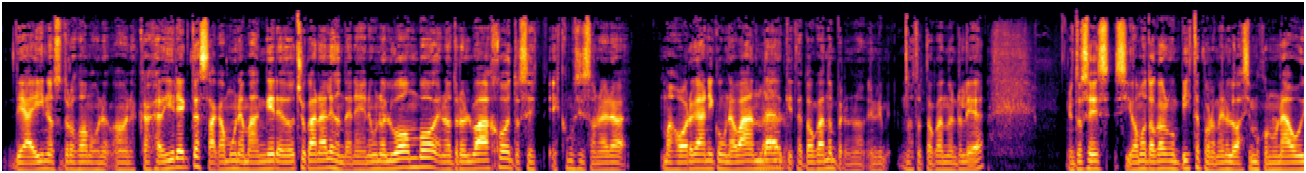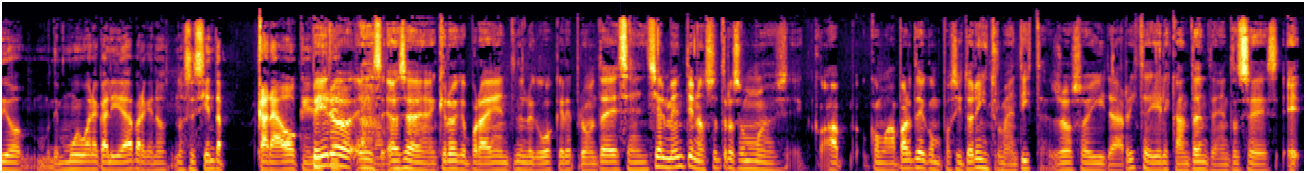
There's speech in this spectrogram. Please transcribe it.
De ahí nosotros vamos a unas cajas directas, sacamos una manguera de ocho canales donde en uno el bombo, en otro el bajo, entonces es como si sonara más orgánico una banda que está tocando, pero no, no está tocando en realidad. Entonces, si vamos a tocar con pistas, por lo menos lo hacemos con un audio de muy buena calidad para que no, no se sienta karaoke. Pero, o sea, creo que por ahí entiendo lo que vos querés preguntar. Esencialmente nosotros somos, como aparte de compositores, instrumentistas. Yo soy guitarrista y él es cantante. Entonces, eh,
